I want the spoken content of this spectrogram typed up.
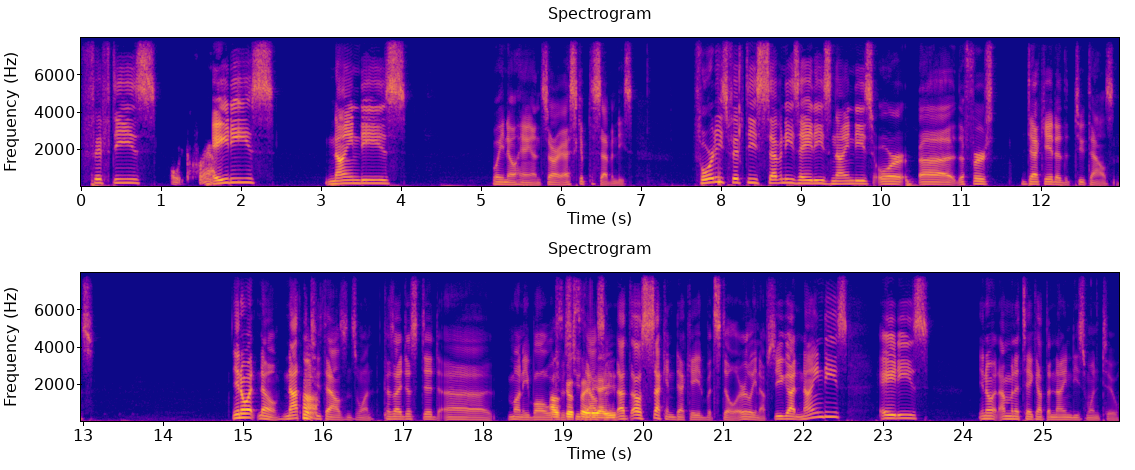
50s, holy crap! 80s, 90s. Wait, no, hang on. Sorry, I skipped the 70s. 40s, 50s, 70s, 80s, 90s, or uh, the first decade of the 2000s. You know what? No, not the Huh. 2000s one, because I just did uh, Moneyball, which was was, gonna say, 2000. yeah, you- that, that was second decade, but still early enough. So you got 90s, 80s. You know what? I'm gonna take out the 90s one too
